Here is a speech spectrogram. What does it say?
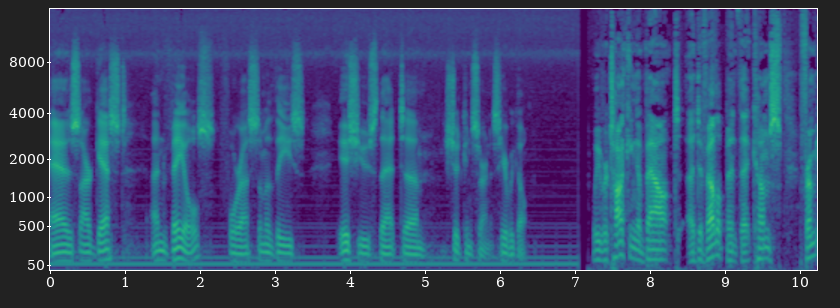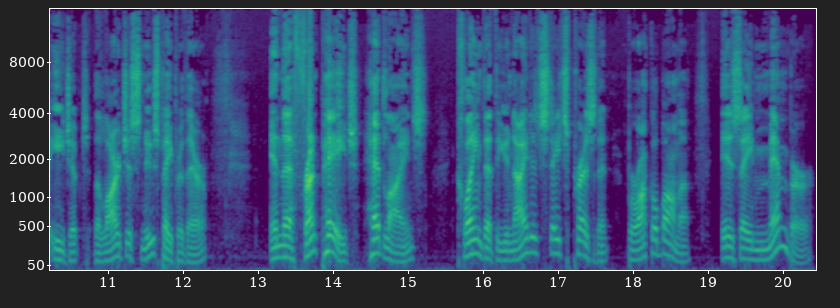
as our guest unveils for us some of these issues that um, should concern us. Here we go. We were talking about a development that comes from Egypt, the largest newspaper there. In the front page, headlines claim that the United States President, Barack Obama, is a member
